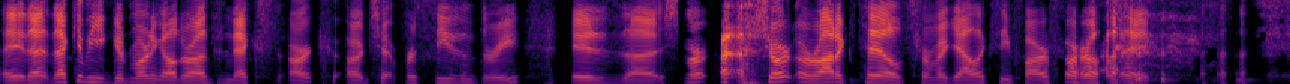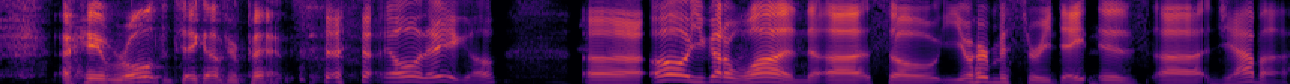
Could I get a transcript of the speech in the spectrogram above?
Hey, that that could be Good Morning Alderaan's next arc. Our chat for season three is uh, short short erotic tales from a galaxy far, far away. okay, roll to take off your pants. oh, there you go. Uh, oh, you got a one. Uh, so your mystery date is uh, Jabba.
